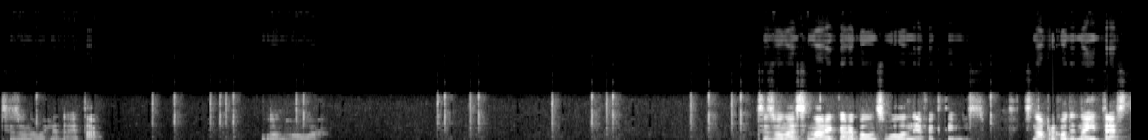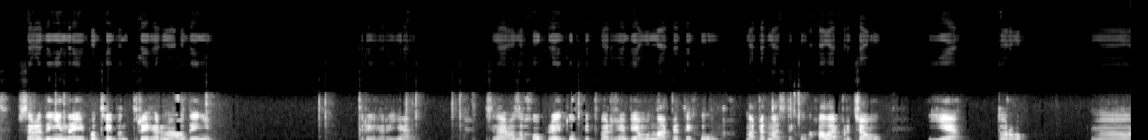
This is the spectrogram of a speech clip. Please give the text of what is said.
Ця зона виглядає так. Лонгова. Це зона SNR, яка ребалансувала неефективність. Ціна приходить на її тест. Всередині неї потрібен тригер на годині. Тригер є. Ціна його захоплює, і тут підтвердження об'єму на 5 хвилинах. На 15 хвилинах. Але при цьому є торго... е,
